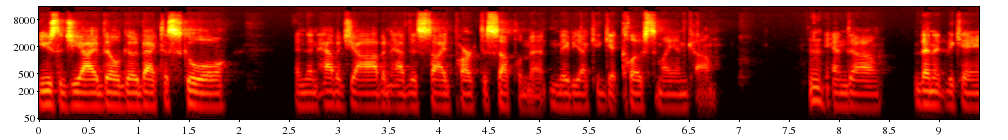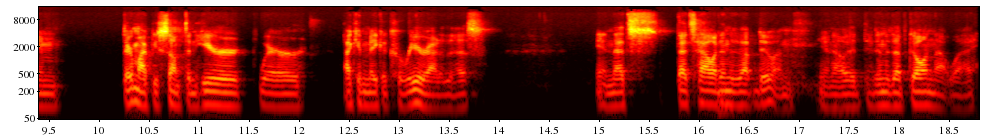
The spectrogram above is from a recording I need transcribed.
use the GI Bill, go back to school, and then have a job and have this side park to supplement. And maybe I could get close to my income. Hmm. And uh, then it became there might be something here where I can make a career out of this. And that's that's how it ended up doing. You know, it, it ended up going that way.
